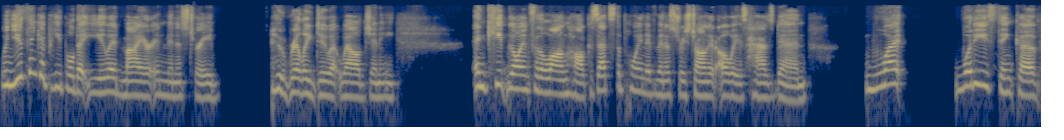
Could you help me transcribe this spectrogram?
When you think of people that you admire in ministry who really do it well, Jennie, and keep going for the long haul because that's the point of Ministry Strong. It always has been. What what do you think of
